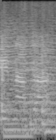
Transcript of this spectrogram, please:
pisan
